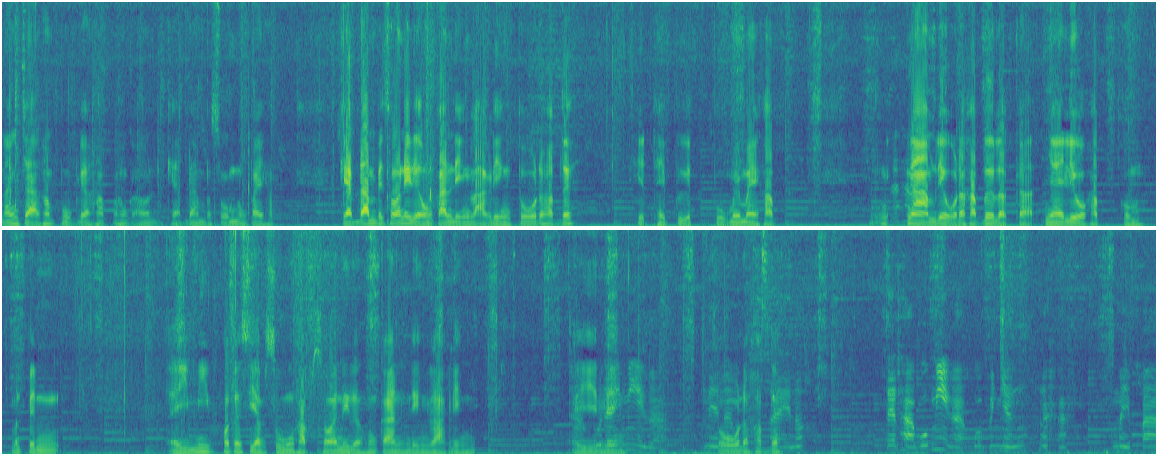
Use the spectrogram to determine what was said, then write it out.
หลังจากเขาปลูกแล้วครับเขาก็เอาแกบดำผสมลงไปครับ แกบดำเป็นซอนในเรื่องของการเลี้ยงรากเลี้ยงโตนะครับเด้อเห็ดให้พืชปลูกใหม่ๆครับงามเร็วนะครับเด้อแล้วก็ใหญ่เร็วครับ ผมมันเป็น ไอ้มีโพแทสเซียมสูงครับซอยในเรื่องของการเลี้ยงรากเลี้ยงไอ้ถ้าบ่เลี้ได้ยงมีก็แนะโตนะครับเด้อ ใส่เนาะแต่ถ้าบ่มีก็บ่เป็นหยังนะคะไม่ปลา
